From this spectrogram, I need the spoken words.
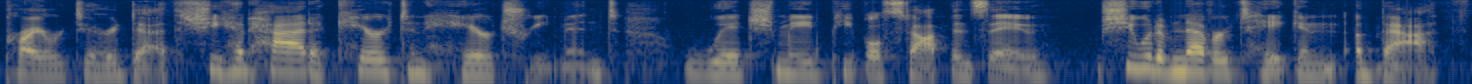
prior to her death, she had had a keratin hair treatment, which made people stop and say she would have never taken a bath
